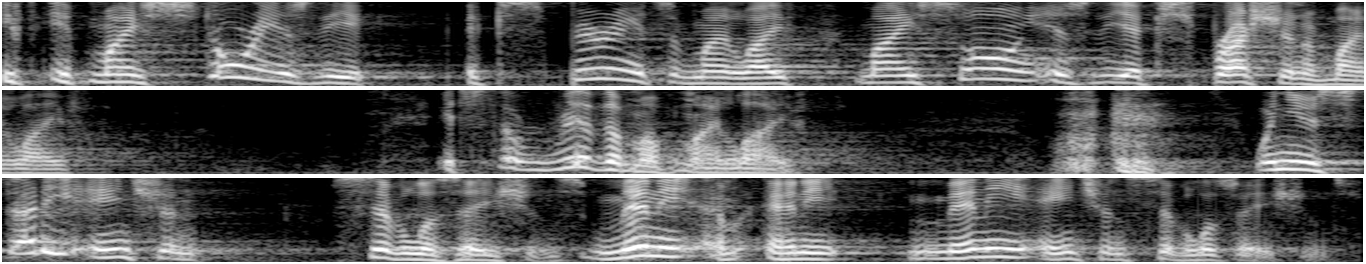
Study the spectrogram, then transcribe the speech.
if, if my story is the experience of my life, my song is the expression of my life. It's the rhythm of my life. when you study ancient civilizations, many, um, many, many ancient civilizations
